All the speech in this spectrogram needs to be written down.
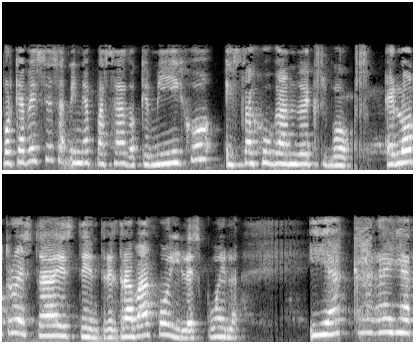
porque a veces a mí me ha pasado que mi hijo está jugando Xbox, el otro está este, entre el trabajo y la escuela. Y a caray, a,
